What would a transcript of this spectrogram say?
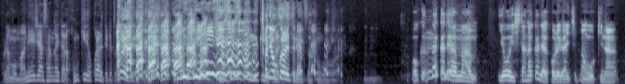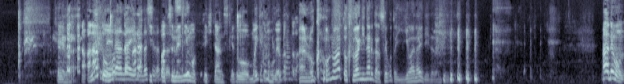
これはもうマネージャーさんがいたら本気で怒られてるやつだ。怒られてるやつ。本本当に怒られてるやつだと思うわ。うん僕の中ではまあ、用意した中ではこれが一番大きなテーマだったかなと思ったから、一話だったんです発目に持ってきたんですけど、もう一個の方が良かったかな。あの、この後不安になるからそういうこと言わないでいただいて。まあでも、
